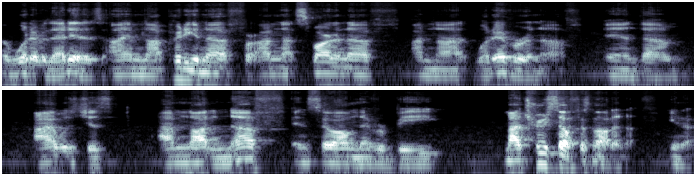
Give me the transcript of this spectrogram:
Or whatever that is. I am not pretty enough, or I'm not smart enough, I'm not whatever enough. And um, I was just, I'm not enough. And so I'll never be, my true self is not enough, you know,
